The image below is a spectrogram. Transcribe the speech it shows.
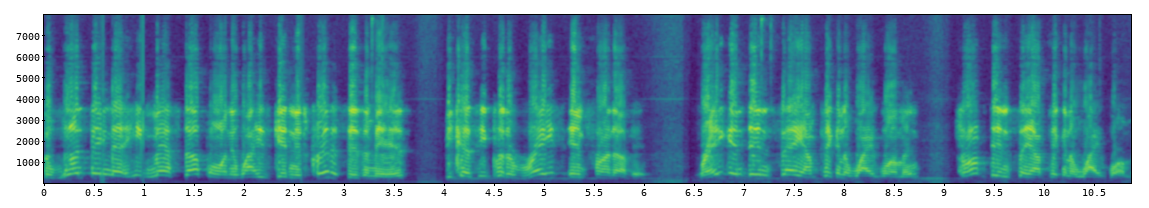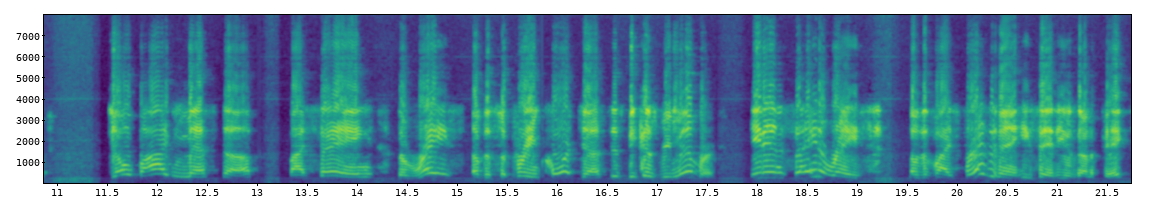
the one thing that he messed up on and why he's getting his criticism is because he put a race in front of it. Reagan didn't say I'm picking a white woman. Trump didn't say I'm picking a white woman. Joe Biden messed up by saying the race of the Supreme Court justice because remember, he didn't say the race of the vice president he said he was going to pick.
